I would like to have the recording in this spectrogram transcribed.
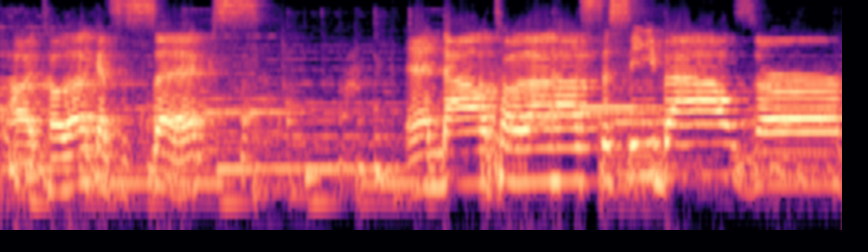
Alright, Toadette gets a six. And now Toadette has to see Bowser.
